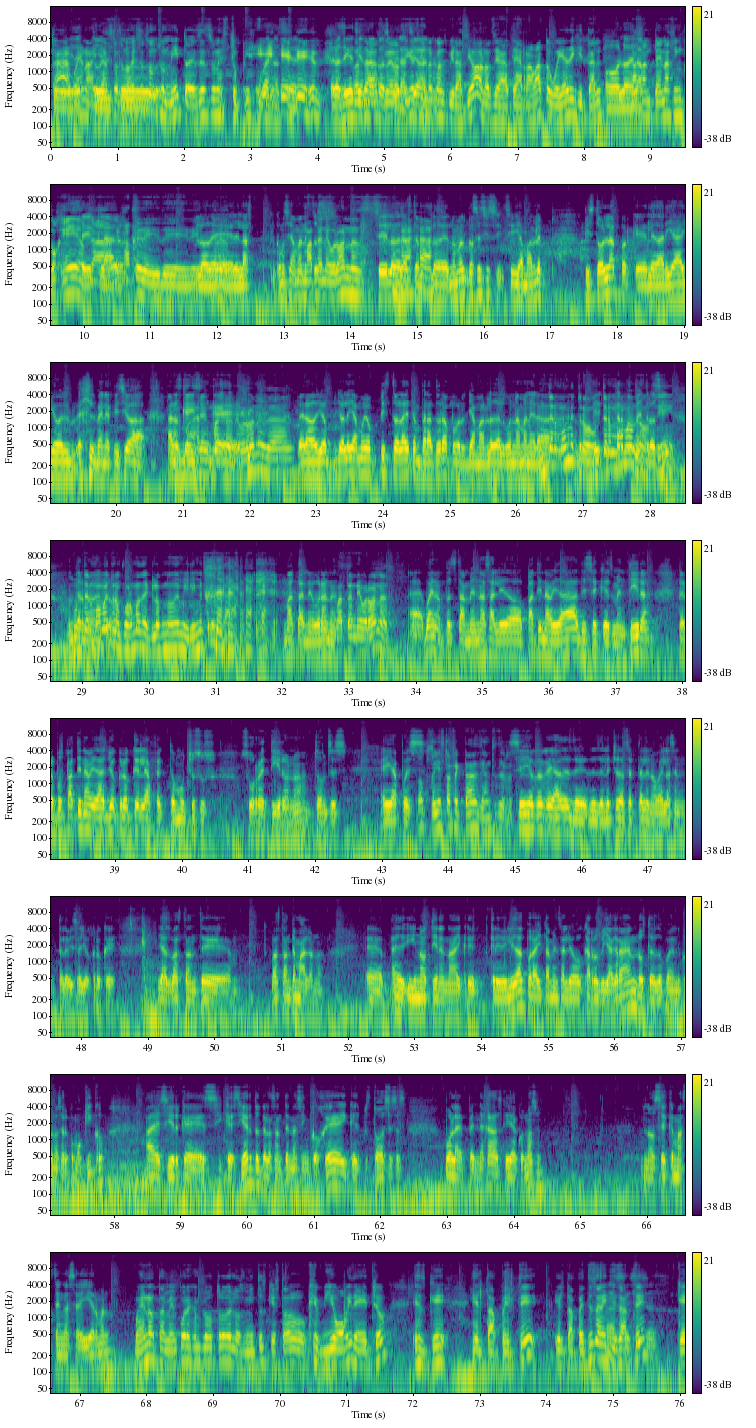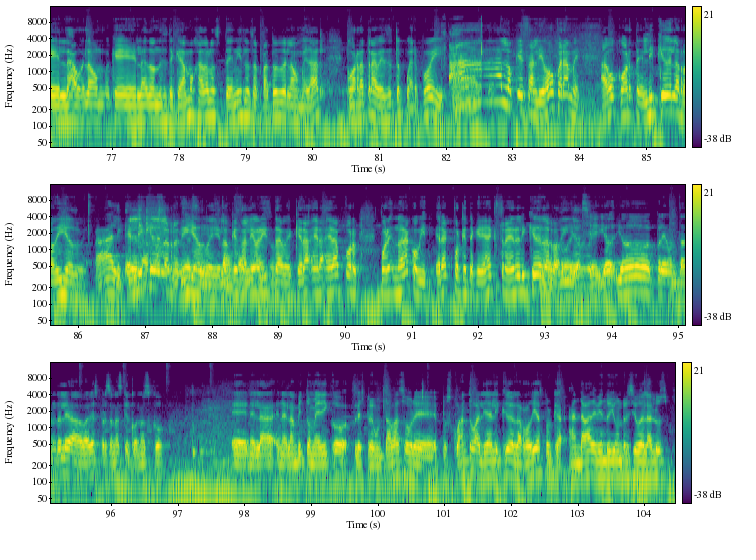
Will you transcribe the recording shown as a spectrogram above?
tu Ah, bueno, tu- ya son, tu- no, eso es un mito, eso es una estupidez. Bueno, sí, pero sigue O siendo Pero sigue conspiración, siendo ¿no? conspiración, o sea, te arraba tu huella digital. O lo de las la- antenas 5G, o sea, claro. dejate de, de, de- Lo de las... ¿Cómo se llaman Mata estos? neuronas. Sí, lo de las... lo de- no, no sé si llamarle pistola porque le daría yo el, el beneficio a, a los que dicen que... ya. Pero yo, yo le llamo yo pistola de temperatura por llamarlo de alguna manera. Un termómetro, un termómetro, sí. Un, termómetro. en forma de Glock 9 milímetros. Mata neuronas. Mata neuronas. Eh, bueno, pues también ha salido Pati Navidad, dice que es mentira. Pero pues Pati Navidad yo creo que le afectó mucho sus, su retiro, ¿no? Entonces, ella pues... No, pues ella está afectada desde antes de retiro. Sí, yo creo que ya desde, desde el hecho de hacer telenovelas en Televisa, yo creo que ya es bastante, bastante malo, ¿no? Eh, eh, y no tiene nada de cre- credibilidad. Por ahí también salió Carlos Villagrán, ustedes lo pueden conocer como Kiko, a decir que sí que es cierto, que las antenas 5G y que pues todas esas bola de pendejadas que ya conocen. No sé qué más tengas ahí, hermano. Bueno, también por ejemplo otro de los mitos que he estado que vi hoy de hecho es que el tapete, el tapete sanitizante Ah, sí, sí, sí. que la, la que la donde se te quedan mojados los tenis, los zapatos de la humedad corre a través de tu cuerpo y Ah, ah, lo que salió, espérame, hago corte, el líquido de las rodillas, güey. Ah, el El líquido de las rodillas, güey, lo que salió ahorita, güey, que era, era, era por, por, no era COVID, era porque te querían extraer el líquido de las rodillas, Sí, güey. yo, yo preguntándole a varias personas que conozco en el, en el ámbito médico, les preguntaba sobre pues cuánto valía el líquido de las rodillas porque andaba debiendo yo un recibo de la luz.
